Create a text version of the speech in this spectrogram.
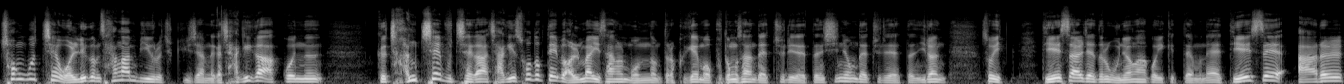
총부채 원리금 상환 비율을 규제합니다. 그러니까 자기가 갖고 있는 그 전체 부채가 자기 소득 대비 얼마 이상을 못 넘도록 그게 뭐 부동산 대출이 됐든 신용 대출이 됐든 이런 소위 DSR 제도를 운영하고 있기 때문에 DSR을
